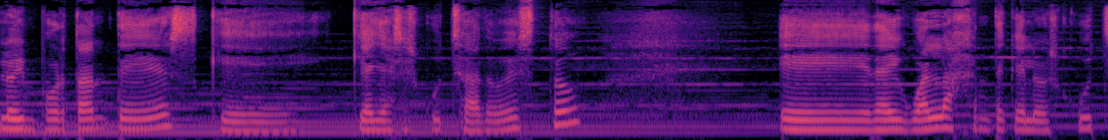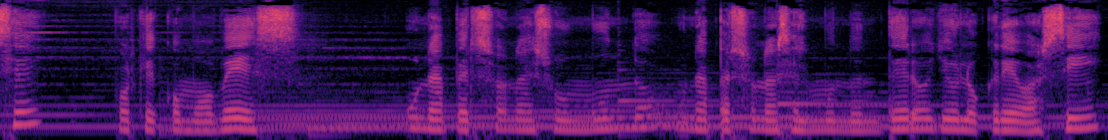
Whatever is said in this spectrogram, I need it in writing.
Lo importante es que, hayas escuchado esto. Eh, da igual la gente que lo escuche, porque como ves, una persona es un mundo, una persona es el mundo entero, yo lo creo así.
